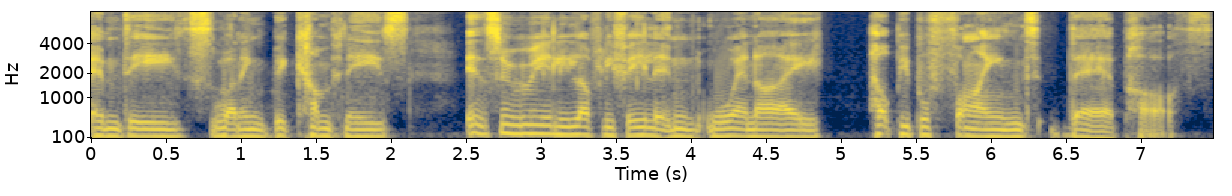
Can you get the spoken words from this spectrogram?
MDs running big companies. It's a really lovely feeling when I help people find their path.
